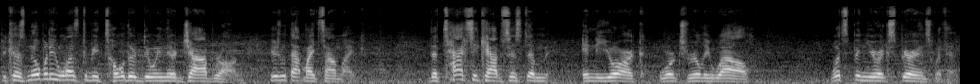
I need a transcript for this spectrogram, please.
because nobody wants to be told they're doing their job wrong. Here's what that might sound like the taxi cab system in New York works really well. What's been your experience with it?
